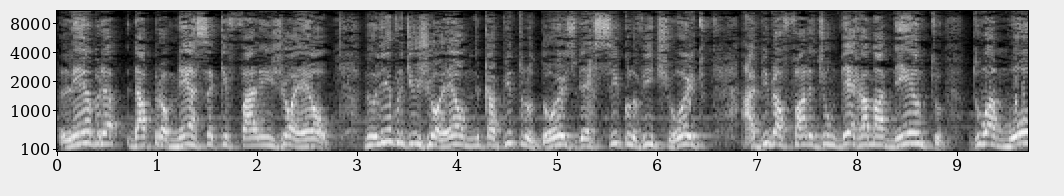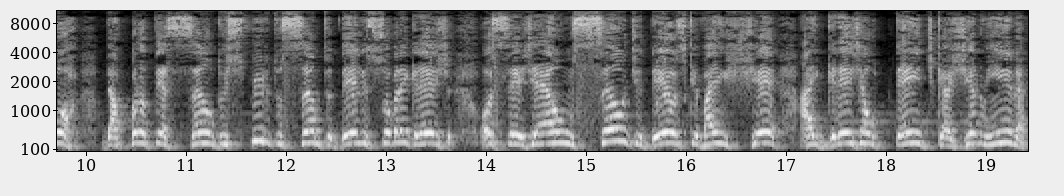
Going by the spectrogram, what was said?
Lembra da promessa que fala em Joel. No livro de Joel, no capítulo 2, versículo 28, a Bíblia fala de um derramamento do amor, da proteção do Espírito Santo dele sobre a igreja. Ou seja, é a unção de Deus que vai encher a igreja autêntica, genuína.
